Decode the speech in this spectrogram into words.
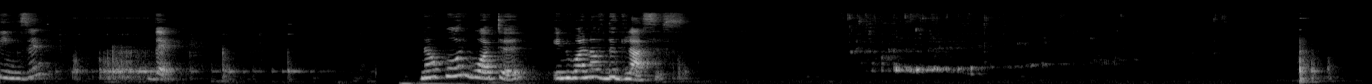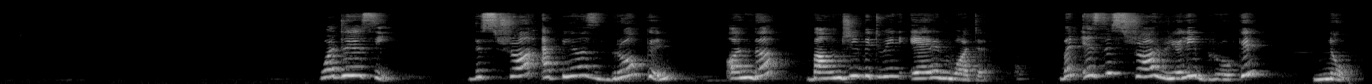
things in them. Now pour water in one of the glasses. What do you see? The straw appears broken on the boundary between air and water. But is the straw really broken? No.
